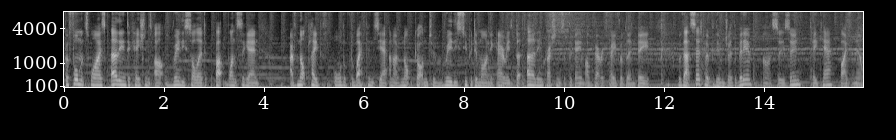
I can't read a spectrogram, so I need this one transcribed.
performance-wise, early indications are really solid, but once again, I've not played with all of the weapons yet, and I've not gotten to really super demanding areas, but early impressions of the game are very favourable indeed. With that said, hopefully you enjoyed the video. I'll see you soon. Take care. Bye for now.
